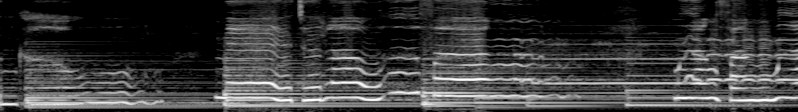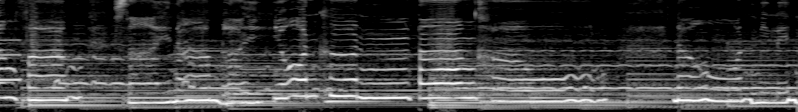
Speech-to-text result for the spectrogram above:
คุณเขา แม่จะเล่าฟัง เมืองฟังเมืองฟัง สายน้ำไหลย้อนขึ้นต่างเขาหนาฮอนมีลิ้น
